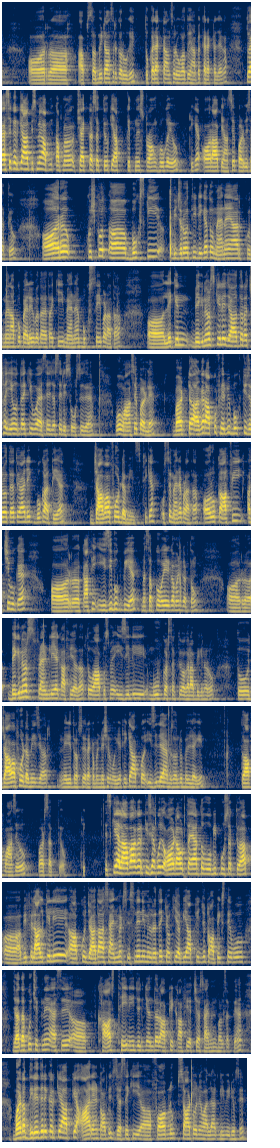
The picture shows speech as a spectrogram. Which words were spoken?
और आप सबमिट आंसर करोगे तो करेक्ट आंसर होगा तो यहाँ पे करेक्ट आ जाएगा। तो ऐसे करके आप इसमें आप अपना चेक कर सकते हो कि आप कितने स्ट्रांग हो गए हो ठीक है? और आप यहाँ से पढ़ भी सकते हो। और कुछ को आ, बुक्स की भी ज़रूरत थी ठीक है? तो मैंने यार खुद मैंने आपको पहले भी बताया था कि मैंने बुक्स से ही पढ़ा था। आ, लेकिन बिगनर्स के लिए ज़्यादातर अच्छा ये होता है कि वो ऐसे जैसे रिसोर्सेज हैं वो वहाँ से पढ़ लें। बट अगर आपको फिर भी बुक की ज़रूरत है तो यार एक बुक आती है जावा फॉर डमीज़ ठीक है? उससे मैंने पढ़ा था और वो काफ़ी अच्छी बुक है और काफ़ी ईजी बुक भी है। मैं सबको वही रिकमेंड करता हूँ और बिगिनर्स फ्रेंडली है काफ़ी ज़्यादा तो आप उसमें ईजीली मूव कर सकते हो अगर आप बिगिनर हो। तो जावा फॉर डमीज़ यार, मेरी तरफ़ से रिकमेंडेशन वही है, ठीक है? आपको ईजिली अमेजोन पर मिल जाएगी तो आप वहाँ से वो पढ़ सकते हो। इसके अलावा अगर किसी का कोई और डाउट था यार तो वो भी पूछ सकते हो आप। अभी फ़िलहाल के लिए आपको ज़्यादा असाइनमेंट्स इसलिए नहीं मिल रहे थे, क्योंकि अभी आपके जो टॉपिक्स थे, वो ज़्यादा कुछ इतने ऐसे खास थे ही नहीं, जिनके अंदर आपके काफ़ी अच्छे असाइनमेंट बन सकते हैं। बट अब धीरे धीरे करके आपके आ रहे हैं टॉपिक्स जैसे कि फॉर लूप स्टार्ट होने वाला है अगली वीडियो से।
